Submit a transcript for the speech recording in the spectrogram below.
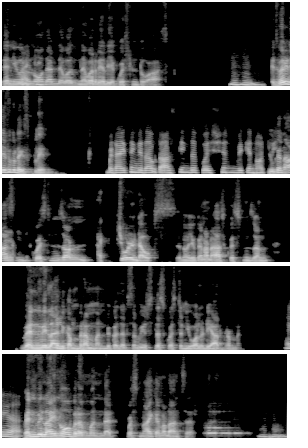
then you will I know think- that there was never really a question to ask. Mm-hmm. It's very difficult to explain. But I think without asking the question, we cannot You can ask even. questions on actual doubts. You know, you cannot ask questions on when will I become Brahman because that's a useless question. You already are Brahman. Yeah. When will I know Brahman? That question I cannot answer. Mm-hmm.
